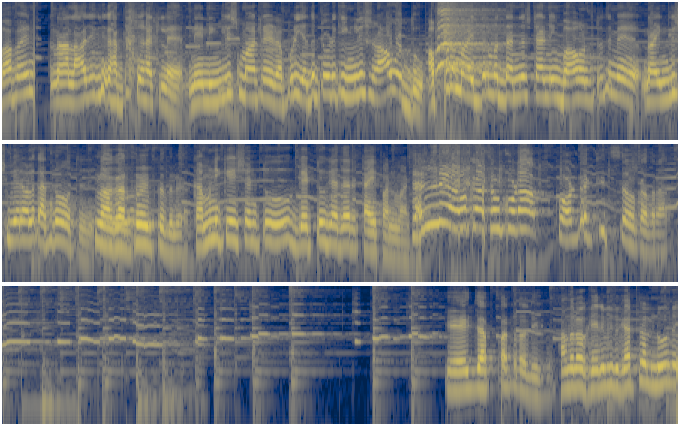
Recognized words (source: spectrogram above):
బాబాయ్ నా లాజిక్ నీకు అర్థం కావట్లే. నేను ఇంగ్లీష్ మాట్లాడేటప్పుడు ఎదుటోడికి ఇంగ్లీష్ రావద్దు. అప్పుడు మా ఇద్దరి మధ్య అండర్స్టాండింగ్ బాగుంటుంది నా ఇంగ్లీష్ వేరే వాళ్ళకి అర్థం అవుతుంది నాకు అర్థమైపోతుందిలే. Communication to get together type అన్నమాట. తల్లి అవకాశం కూడా కొండెక్కిచ్చావు కదరా. ఏం చెప్పట్రా నీకు? అందులో ఒక ఎనిమిది గంటలు నూనె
